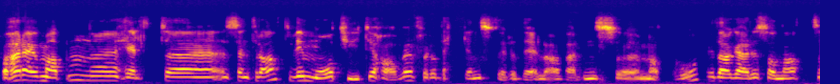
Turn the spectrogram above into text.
Og Her er jo maten eh, helt uh, sentralt. Vi må ty til havet for å dekke en større del av verdens uh, matbehov. I dag er det sånn at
